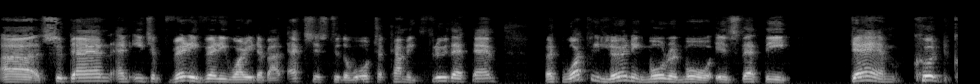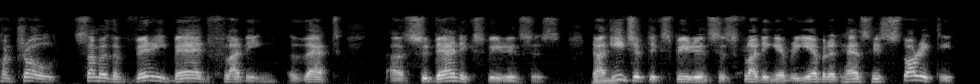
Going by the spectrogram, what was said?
uh, Sudan and Egypt very, very worried about access to the water coming through that dam. But what we're learning more and more is that the dam could control some of the very bad flooding that uh, Sudan experiences. Now, mm. Egypt experiences flooding every year, but it has historically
